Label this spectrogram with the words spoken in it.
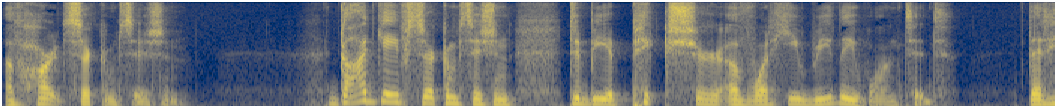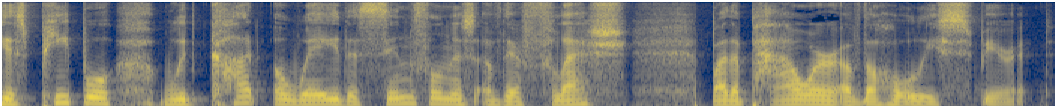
of heart circumcision. God gave circumcision to be a picture of what he really wanted that his people would cut away the sinfulness of their flesh by the power of the Holy Spirit.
